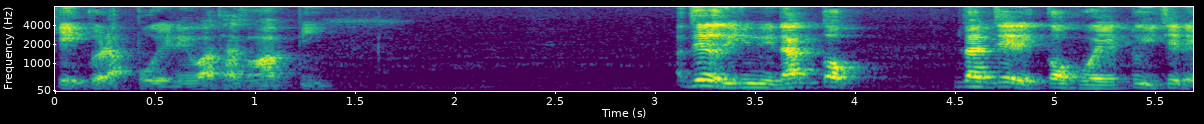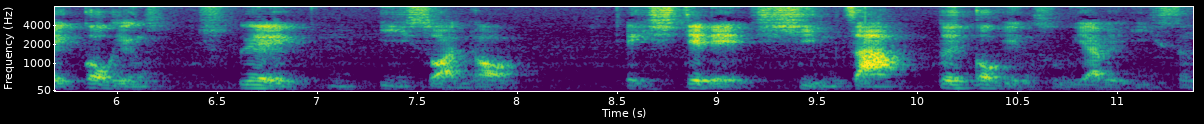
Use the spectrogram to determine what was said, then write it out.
加几若倍呢，我头先仔比。啊，即个因为咱国咱即个国会对即个国营即个预算吼，是即个审查对国营事业的医生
